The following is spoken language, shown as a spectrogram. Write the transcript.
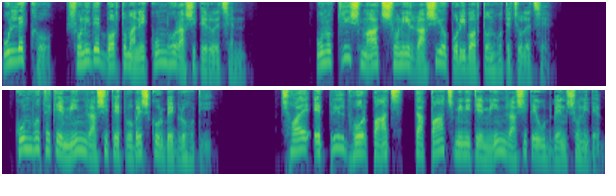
উল্লেখ্য, শনিদেব বর্তমানে কুম্ভ রাশিতে রয়েছেন। উনত্রিশ মার্চ শনির রাশিও পরিবর্তন হতে চলেছে। কুম্ভ থেকে মীন রাশিতে প্রবেশ করবে গ্রহটি। ছয় এপ্রিল ভোর পাঁচ তা পাঁচ মিনিটে মীন রাশিতে উঠবেন শনিদেব।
